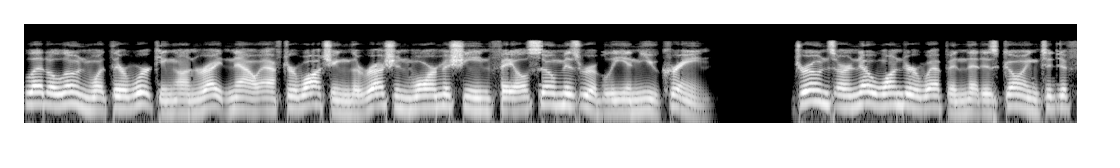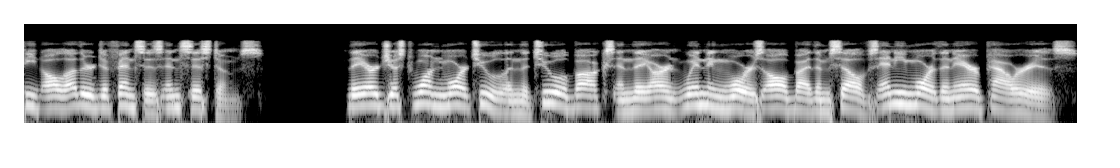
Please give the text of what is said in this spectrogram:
let alone what they're working on right now after watching the Russian war machine fail so miserably in Ukraine. Drones are no wonder weapon that is going to defeat all other defenses and systems. They are just one more tool in the toolbox and they aren't winning wars all by themselves any more than air power is.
